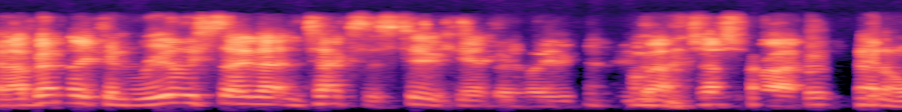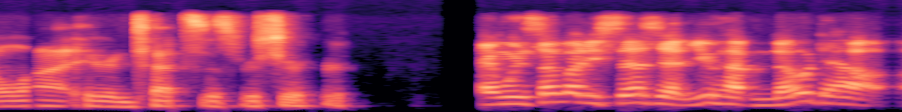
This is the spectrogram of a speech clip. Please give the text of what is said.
And I bet they can really say that in Texas too, can't they? Lee? Come out just right. Had a lot here in Texas for sure. And when somebody says that, you have no doubt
